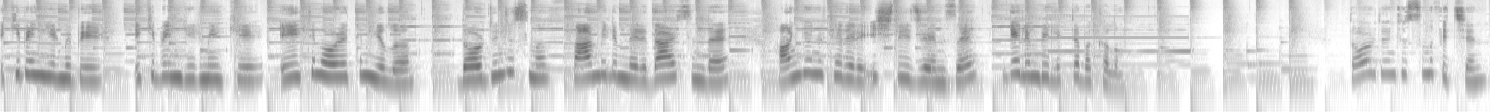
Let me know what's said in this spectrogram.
2021-2022 eğitim öğretim yılı 4. sınıf Fen Bilimleri dersinde hangi üniteleri işleyeceğimize gelin birlikte bakalım. 4. sınıf için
